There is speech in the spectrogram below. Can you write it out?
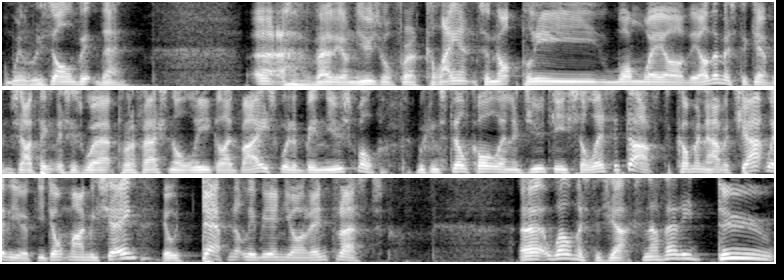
and we'll resolve it then. Uh, very unusual for a client to not plead one way or the other, Mr. Givens. I think this is where professional legal advice would have been useful. We can still call in a duty solicitor to come and have a chat with you if you don't mind me saying. It would definitely be in your interests. Uh, well, Mr. Jackson, I very do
